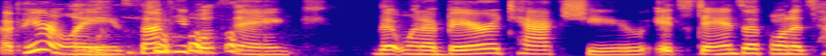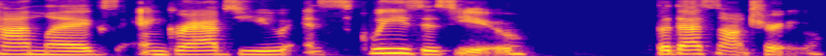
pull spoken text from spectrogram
apparently some people think that when a bear attacks you, it stands up on its hind legs and grabs you and squeezes you. But that's not true.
